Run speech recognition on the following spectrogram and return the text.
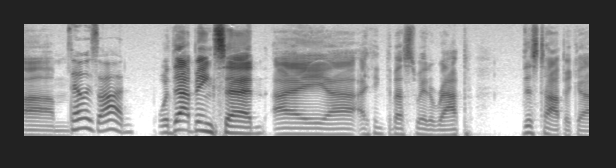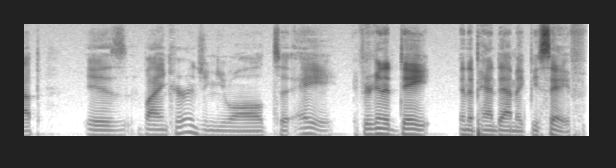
Um, That was odd. with that being said, I uh, I think the best way to wrap this topic up is by encouraging you all to a if you're gonna date in the pandemic, be safe.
